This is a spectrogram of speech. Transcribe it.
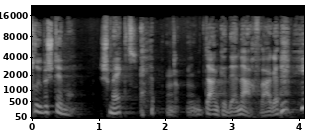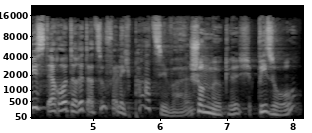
trübe Stimmung. Schmeckt's? Danke der Nachfrage. Hieß der rote Ritter zufällig Parzival? Schon möglich. Wieso?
